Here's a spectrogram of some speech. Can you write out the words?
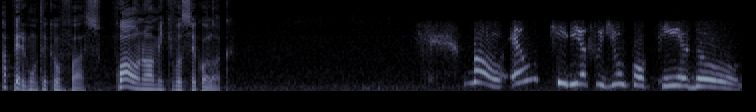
a pergunta que eu faço. Qual o nome que você coloca? Bom, eu queria fugir um pouquinho do,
